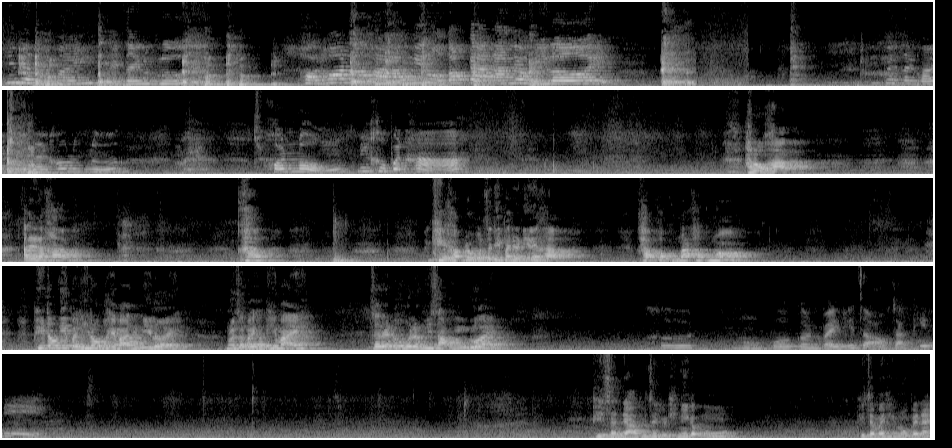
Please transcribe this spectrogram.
พี่เป็นไรไหมหายใจลึกๆ ขอโทษนะคะ พี่หนูต้องการน้ำเดี๋ยวนี้เลย พี่เป็นไรไหมหายใจเข้าลึกๆ คนหลงนี่คือปัญหา ฮัลโหลครับ อะไรนะครับ ครับ โอเคครับเดี๋ยวผมจะรีบไปเดี๋ยวนี้เลยครับ ครับขอบคุณมากครับคุณหมอ พี่ต้องรีบไปที่โรงพยาบาลเดี๋ยวนี้เลย หนูจะไปกับพี่ไหม จะได้ไปคุยเรื่องพี่สาวของหนูด้วย คือหนูกลัวเกินไปที่จะออกจากที่นี่ พี่สัญญาพี่จะอยู่ที่นี่กับหนู พี่จะไม่ทิ้งหนูไปไหน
